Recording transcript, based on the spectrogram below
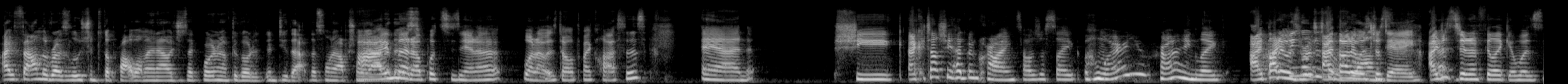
I found the resolution to the problem, and I was just like, we're gonna have to go to, and do that. That's the only option. I met up with Susanna when I was done with my classes, and she I could tell she had been crying. So I was just like, "Why are you crying?" Like I thought I it was. think was re- just I thought it was just. day. I just didn't feel like it was.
